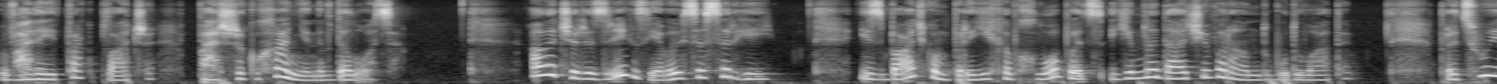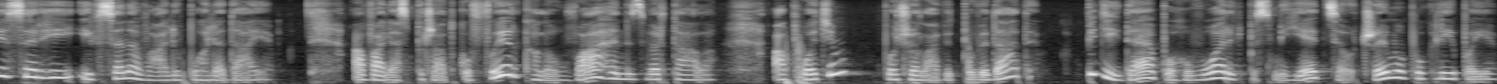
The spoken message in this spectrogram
Валя і так плаче, перше кохання не вдалося. Але через рік з'явився Сергій. Із батьком приїхав хлопець їм на дачі веранду будувати. Працює Сергій і все на валю поглядає. А Валя спочатку фиркала, уваги не звертала, а потім почала відповідати. Підійде, поговорить, посміється, очима покліпає.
